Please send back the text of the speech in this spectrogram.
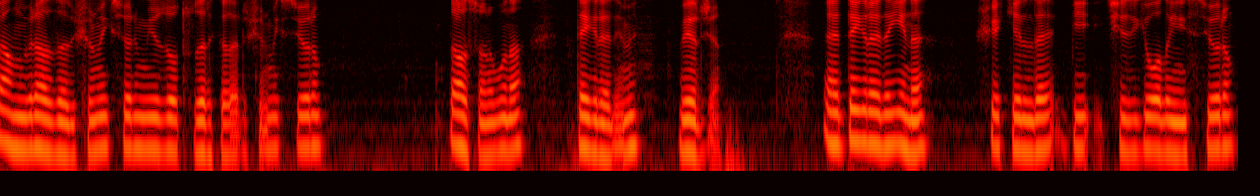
Ben bunu biraz daha düşürmek istiyorum. %30'lara kadar düşürmek istiyorum. Daha sonra buna degrademi vereceğim. Evet degrade yine şu şekilde bir çizgi olayını istiyorum.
